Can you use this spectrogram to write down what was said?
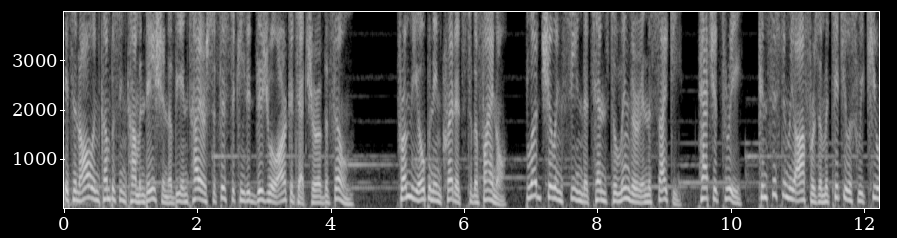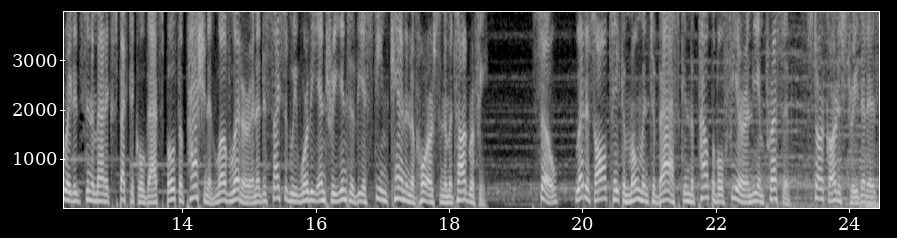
it's an all-encompassing commendation of the entire sophisticated visual architecture of the film. From the opening credits to the final, blood-chilling scene that tends to linger in the psyche, Hatchet 3 consistently offers a meticulously curated cinematic spectacle that's both a passionate love letter and a decisively worthy entry into the esteemed canon of horror cinematography. So, let us all take a moment to bask in the palpable fear and the impressive, stark artistry that is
